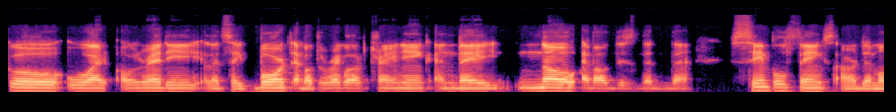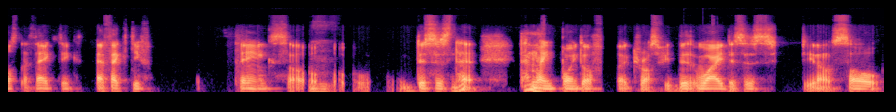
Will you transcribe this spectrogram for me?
who were already let's say bored about the regular training and they know about this that the simple things are the most effective effective things so Mhm. this is the, the main point of uh, CrossFit. This, why this is you know so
